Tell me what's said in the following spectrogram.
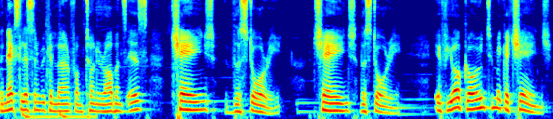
The next lesson we can learn from Tony Robbins is change the story change the story. If you're going to make a change,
